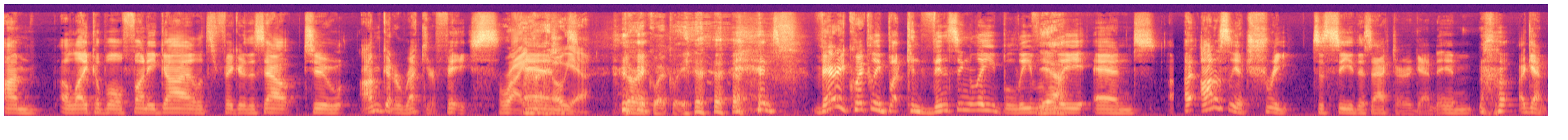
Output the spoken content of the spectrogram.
I'm a likable, funny guy, let's figure this out to I'm gonna wreck your face. Right. And- oh yeah. Very quickly. and very quickly but convincingly, believably, and uh, honestly a treat to see this actor again. In again,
